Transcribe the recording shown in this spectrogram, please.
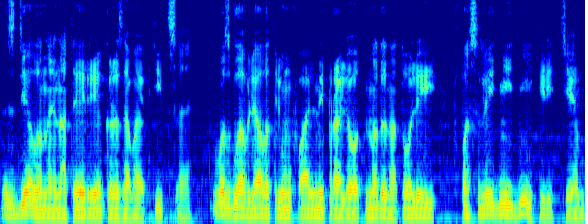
Сделанная на Терре грозовая птица возглавляла триумфальный пролет над Анатолией в последние дни перед тем,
